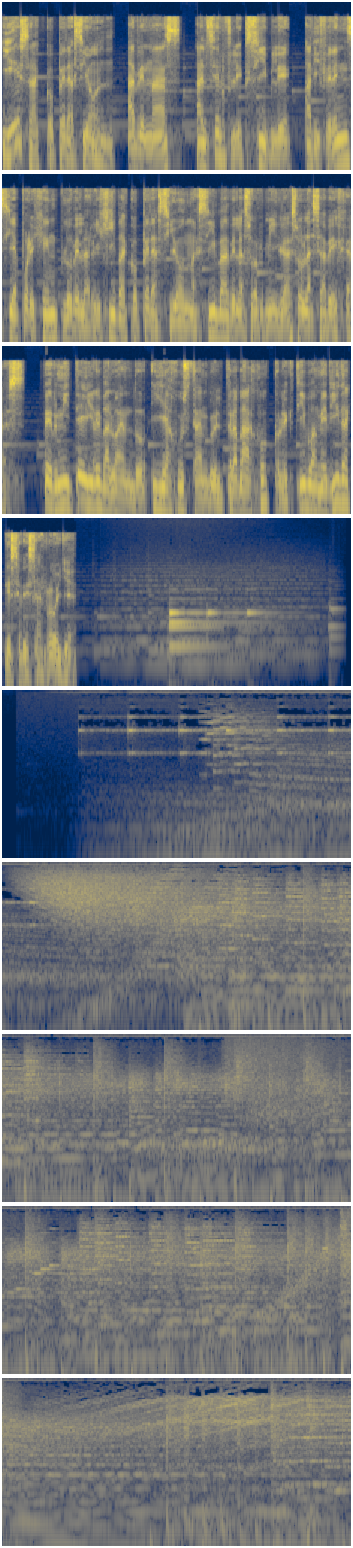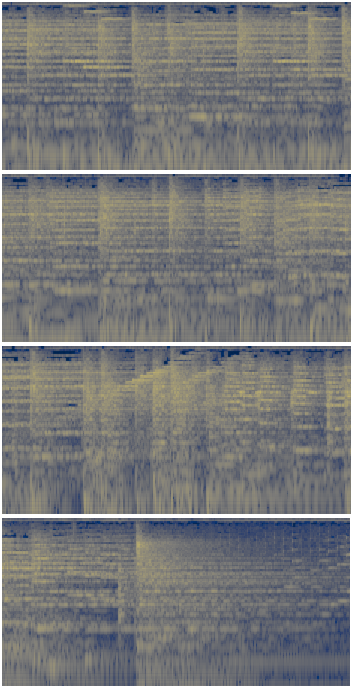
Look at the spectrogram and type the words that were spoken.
Y esa cooperación, además, al ser flexible, a diferencia por ejemplo de la rígida cooperación masiva de las hormigas o las abejas, permite ir evaluando y ajustando el trabajo colectivo a medida que se desarrolla.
